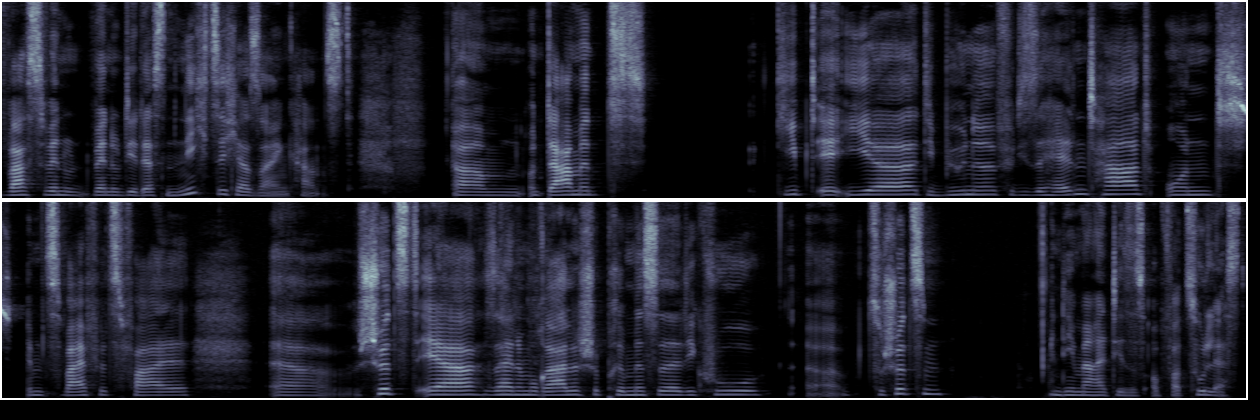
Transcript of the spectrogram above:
was, wenn du, wenn du dir dessen nicht sicher sein kannst. Ähm, und damit gibt er ihr die Bühne für diese Heldentat und im Zweifelsfall äh, schützt er seine moralische Prämisse, die Crew äh, zu schützen, indem er halt dieses Opfer zulässt.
